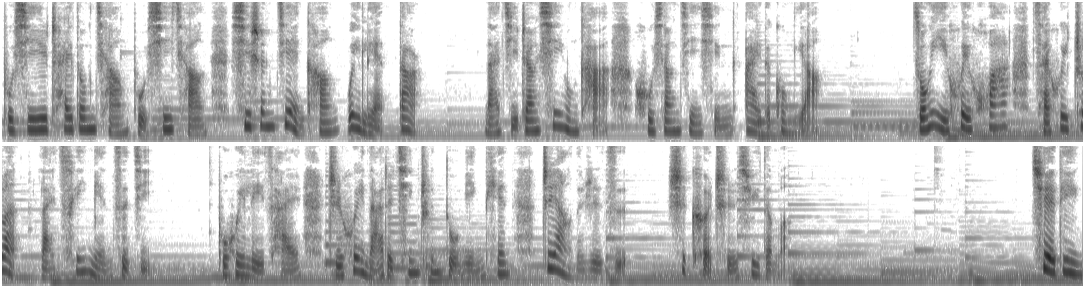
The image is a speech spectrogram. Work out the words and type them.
不惜拆东墙补西墙，牺牲健康为脸蛋儿，拿几张信用卡互相进行爱的供养，总以会花才会赚来催眠自己，不会理财，只会拿着青春赌明天，这样的日子是可持续的吗？确定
